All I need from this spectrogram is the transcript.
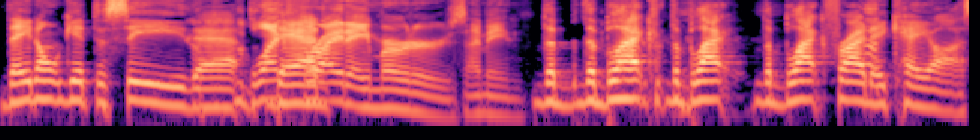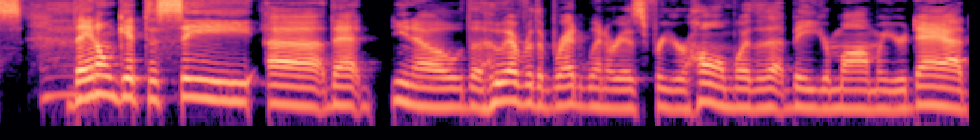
They don't get to see that the Black dad Friday murders. I mean, the the black the black the black friday chaos. They don't get to see uh that you know the whoever the breadwinner is for your home whether that be your mom or your dad.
